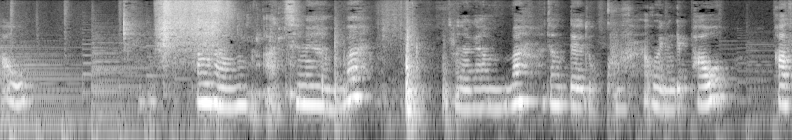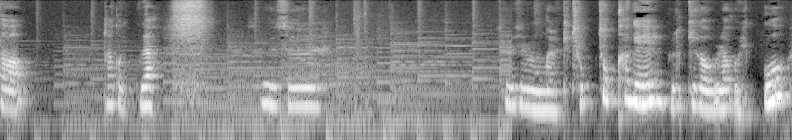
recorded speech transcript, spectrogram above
파워 항상 아침에 한 번, 저녁에 한 번 화장대에 놓고 하고 있는 게 파워 가서 하고 있고요. 슬슬 슬슬 뭔가 이렇게 촉촉하게 물기가 올라오고 있고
